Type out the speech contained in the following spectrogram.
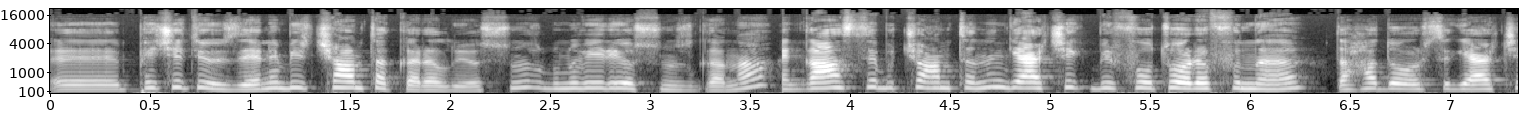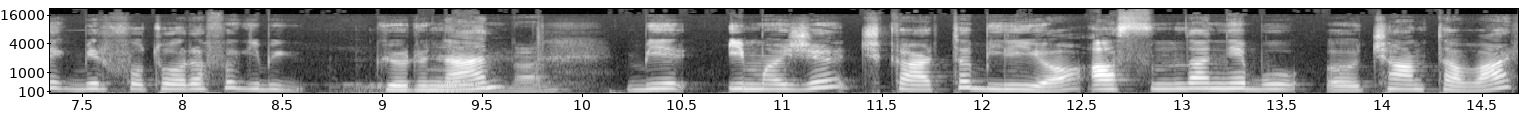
e, peçete üzerine bir çanta karalıyorsunuz bunu veriyorsunuz GAN'a. GAN size bu çantanın gerçek bir fotoğrafını daha doğrusu gerçek bir fotoğrafı gibi görünen Görünen. bir imajı çıkartabiliyor. Aslında ne bu e, çanta var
